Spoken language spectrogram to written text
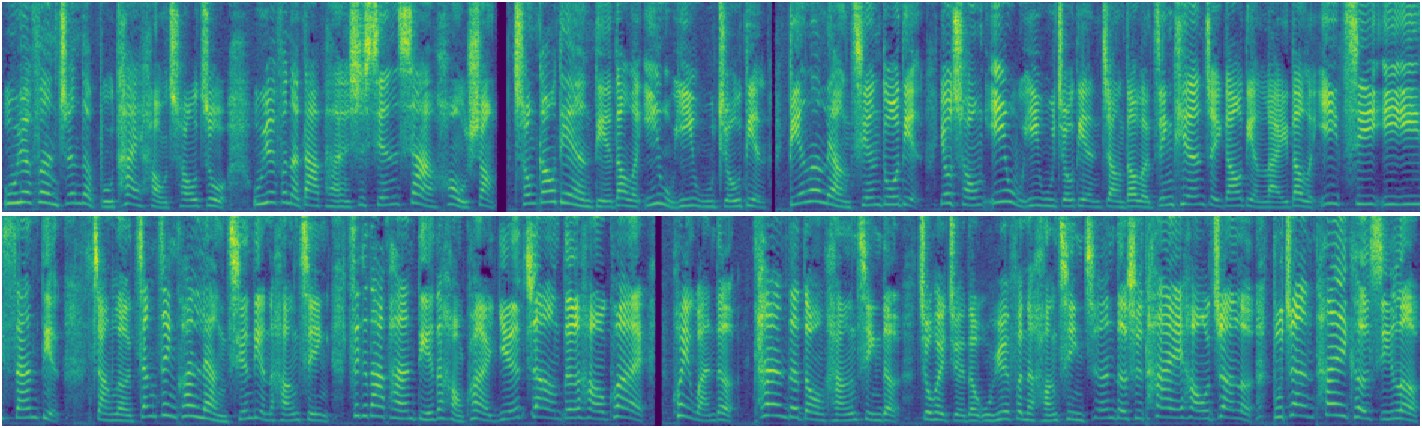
五月份真的不太好操作。五月份的大盘是先下后上。从高点跌到了一五一五九点，跌了两千多点，又从一五一五九点涨到了今天最高点，来到了一七一一三点，涨了将近快两千点的行情。这个大盘跌得好快，也涨得好快。会玩的、看得懂行情的，就会觉得五月份的行情真的是太好赚了，不赚太可惜了。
